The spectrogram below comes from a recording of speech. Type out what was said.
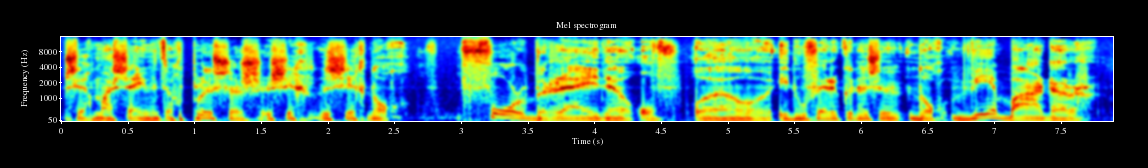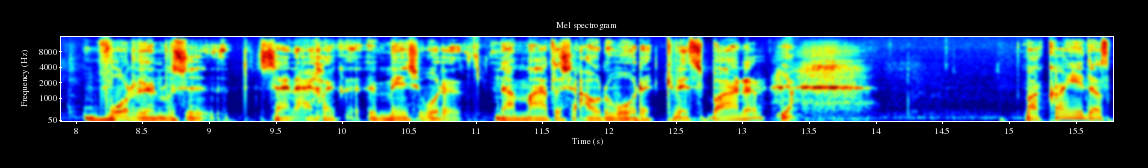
zeg maar 70-plussers, zich, zich nog voorbereiden? Of uh, in hoeverre kunnen ze nog weerbaarder worden? Want ze zijn eigenlijk, mensen worden naarmate ze ouder worden kwetsbaarder. Ja. Maar kan je dat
